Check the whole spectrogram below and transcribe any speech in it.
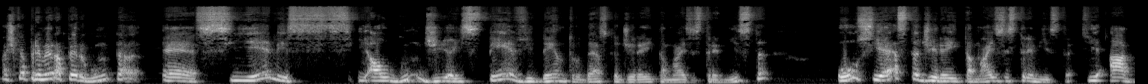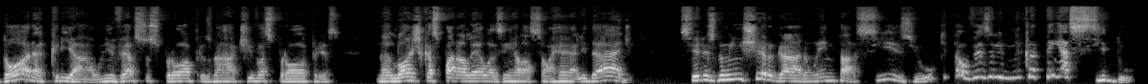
Acho que a primeira pergunta é se ele algum dia esteve dentro desta direita mais extremista ou se esta direita mais extremista, que adora criar universos próprios, narrativas próprias, né, lógicas paralelas em relação à realidade, se eles não enxergaram em Tarcísio o que talvez ele nunca tenha sido.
